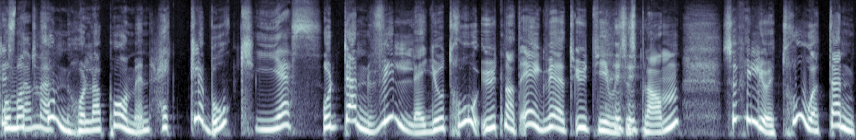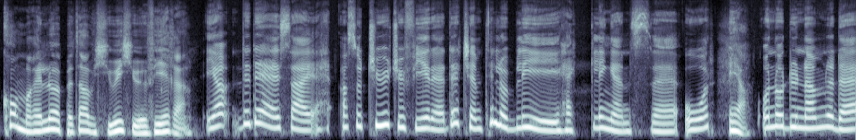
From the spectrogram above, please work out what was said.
det Om at hun holder på med en heklebok. Yes! Og den vil jeg jo tro, uten at jeg vet utgivelsesplanen, så vil jo jeg tro at den kommer i løpet av 2024. Ja, det er det jeg sier. Altså 2024, det kommer til å bli heklingens eh, år. Ja. Og når du nevner det,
